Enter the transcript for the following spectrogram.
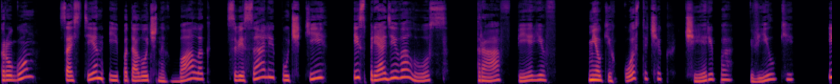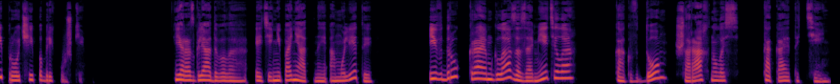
Кругом со стен и потолочных балок свисали пучки из прядей волос, трав, перьев, мелких косточек, черепа, вилки и прочие побрякушки. Я разглядывала эти непонятные амулеты и вдруг краем глаза заметила, как в дом шарахнулась какая-то тень.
